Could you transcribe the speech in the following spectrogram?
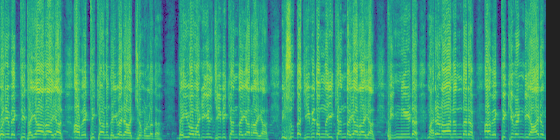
ഒരു വ്യക്തി തയ്യാറായാൽ ആ വ്യക്തിക്കാണ് ദൈവരാജ്യമുള്ളത്. ദൈവ വഴിയിൽ ജീവിക്കാൻ തയ്യാറായാൽ വിശുദ്ധ ജീവിതം നയിക്കാൻ തയ്യാറായാൽ പിന്നീട് മരണാനന്തരം ആ വ്യക്തിക്ക് വേണ്ടി ആരും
